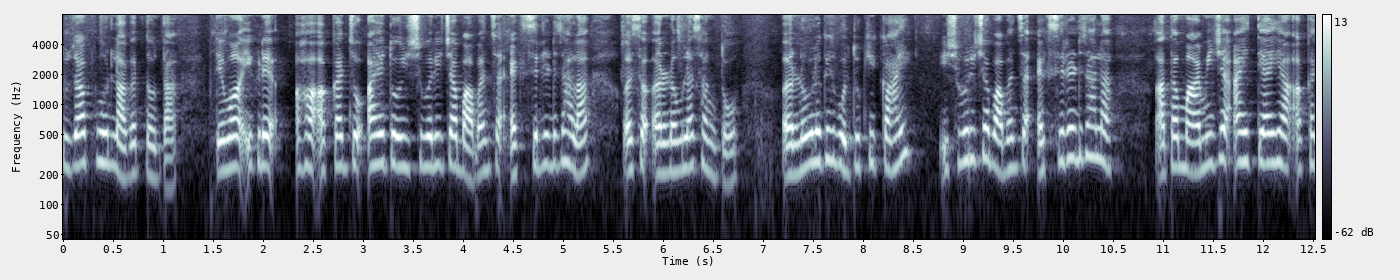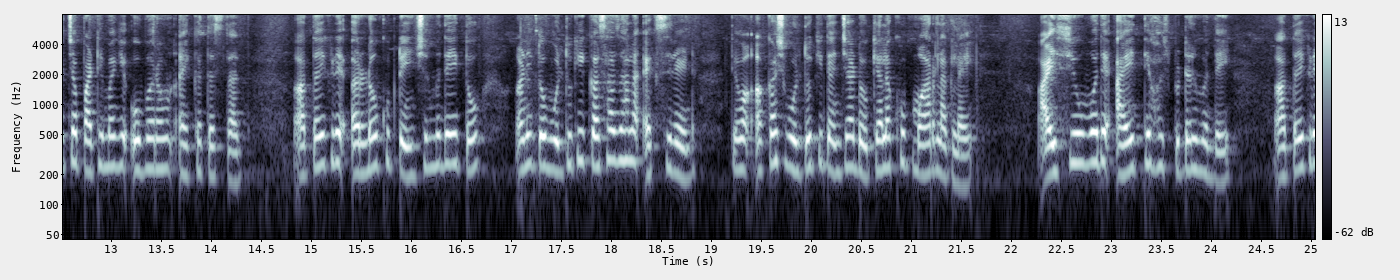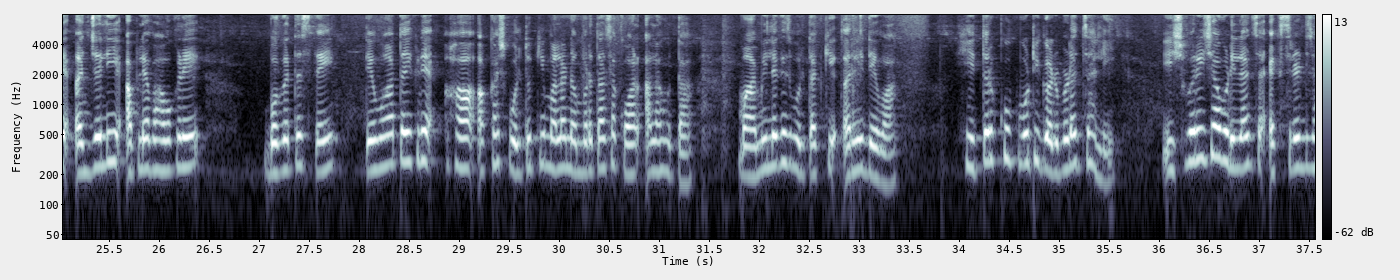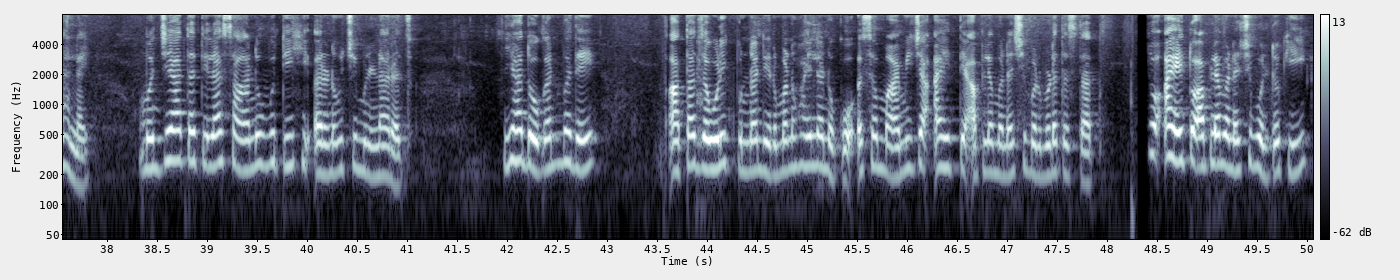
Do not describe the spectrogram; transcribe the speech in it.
तुझा फोन लागत नव्हता. तेव्हा इकडे हा आकाश जो आहे तो ईश्वरीच्या बाबांचा ॲक्सिडेंट झाला असं अर्णवला सांगतो. अर्णव लगेच बोलतो की काय? ईश्वरीच्या बाबांचा ॲक्सिडेंट झाला. आता मामी ज्या आहेत त्या ह्या आकाशच्या पाठीमागे उभं राहून ऐकत असतात. आता इकडे अर्णव खूप टेन्शनमध्ये येतो आणि तो बोलतो की कसा झाला ॲक्सिडेंट तेव्हा आकाश बोलतो की त्यांच्या डोक्याला खूप मार लागला आहे आय सी यूमध्ये आहेत ते हॉस्पिटलमध्ये आता इकडे अंजली आपल्या भावाकडे बघत असते. तेव्हा आता इकडे हा आकाश बोलतो की मला नम्रताचा कॉल आला होता. मामी लगेच बोलतात की अरे देवा ही तर खूप मोठी गडबडच झाली. ईश्वरीच्या वडिलांचा ॲक्सिडेंट झाला आहे म्हणजे आता तिला सहानुभूती ही अर्णवची मिळणारच. ह्या दोघांमध्ये आता जवळीक पुन्हा निर्माण व्हायला नको असं मामी ज्या आहेत ते आपल्या मनाशी बडबडत असतात. जो आहे तो आपल्या मनाशी बोलतो की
